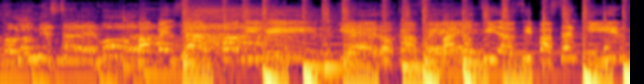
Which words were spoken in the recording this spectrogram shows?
Colombia está de moda. Pa' pensar, pa' vivir. Quiero café. Pa' y pa' sentir.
